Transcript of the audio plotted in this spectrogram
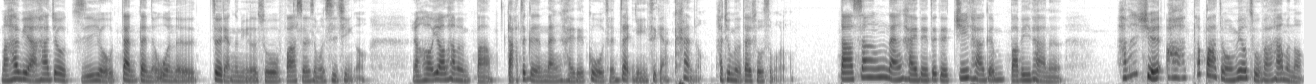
马哈比亚他就只有淡淡的问了这两个女儿说发生什么事情哦。然后要他们把打这个男孩的过程再演一次给他看哦，他就没有再说什么了。打伤男孩的这个吉塔跟巴比塔呢，他们觉得啊，他爸怎么没有处罚他们哦？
